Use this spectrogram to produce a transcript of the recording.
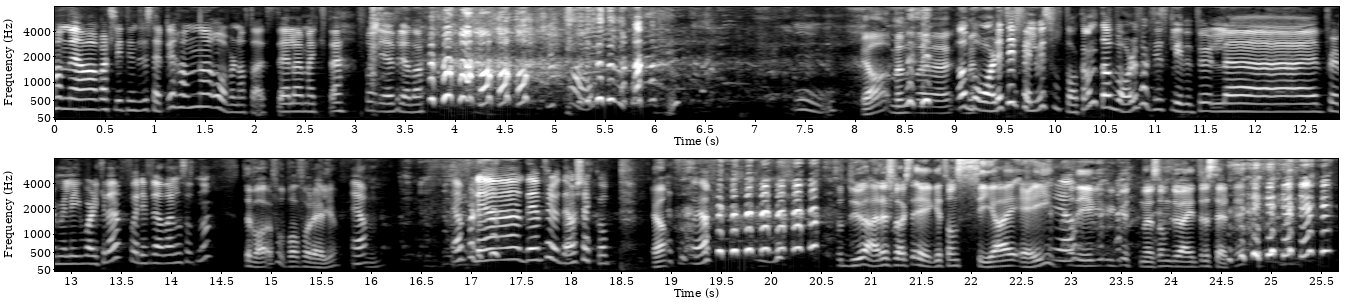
han jeg har vært litt interessert i, han eh, overnatta et sted, la jeg merke til, forrige fredag. ja, men, eh, Da var det tilfeldigvis fotballkamp. Da var det faktisk Liverpool eh, Premier League, var det ikke det? Forrige fredag eller noe sånt nå? det var jo fotball forrige helg. ja. Ja. Ja, for det, det prøvde jeg å sjekke opp Ja. etterpå, ja. Så du er et slags eget sånn CIA Ja. på de guttene som du er interessert i?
